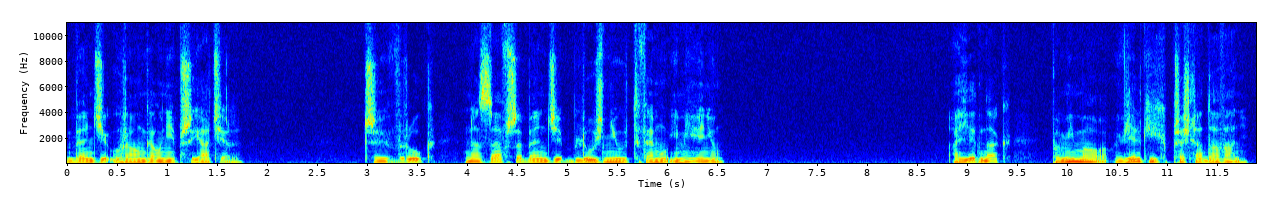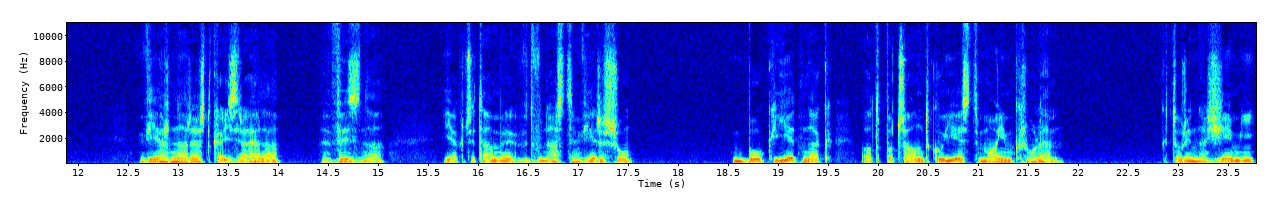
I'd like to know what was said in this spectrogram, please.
będzie urągał nieprzyjaciel. Czy wróg na zawsze będzie bluźnił Twemu imieniu? A jednak, pomimo wielkich prześladowań, wierna resztka Izraela wyzna, jak czytamy w dwunastym wierszu, Bóg jednak od początku jest moim królem, który na ziemi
